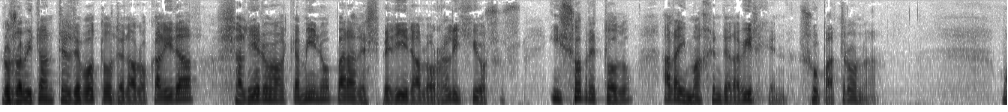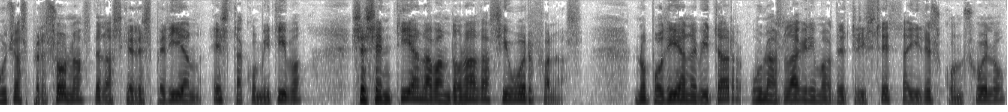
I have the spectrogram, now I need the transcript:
los habitantes devotos de la localidad salieron al camino para despedir a los religiosos y sobre todo a la imagen de la Virgen, su patrona. Muchas personas de las que despedían esta comitiva se sentían abandonadas y huérfanas, no podían evitar unas lágrimas de tristeza y desconsuelo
